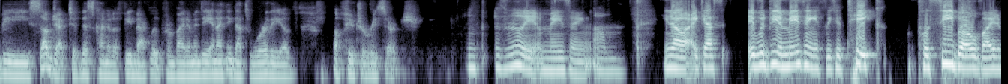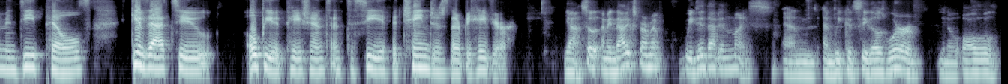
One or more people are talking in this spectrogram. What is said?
be subject to this kind of a feedback loop from vitamin D. And I think that's worthy of, of future research. It's really amazing. Um, you know, I guess it would be amazing if we could take placebo vitamin D pills, give that to opioid patients, and to see if it changes their behavior. Yeah. So, I mean, that experiment, we did that in mice, and and we could see those were, you know, all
